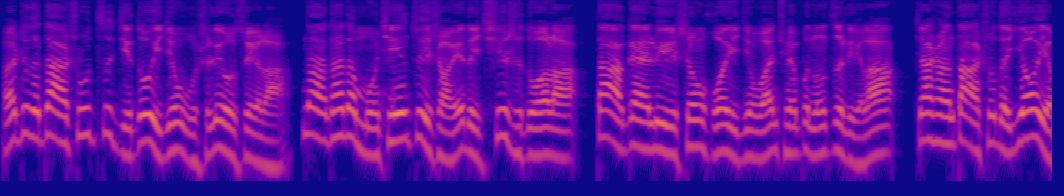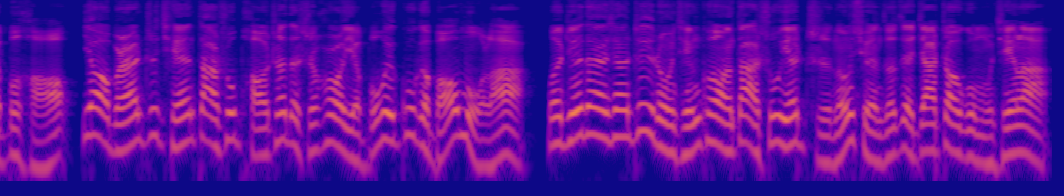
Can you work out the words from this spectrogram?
而这个大叔自己都已经五十六岁了，那他的母亲最少也得七十多了，大概率生活已经完全不能自理了。加上大叔的腰也不好，要不然之前大叔跑车的时候也不会雇个保姆了。我觉得像这种情况，大叔也只能选择在家照顾母亲了，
